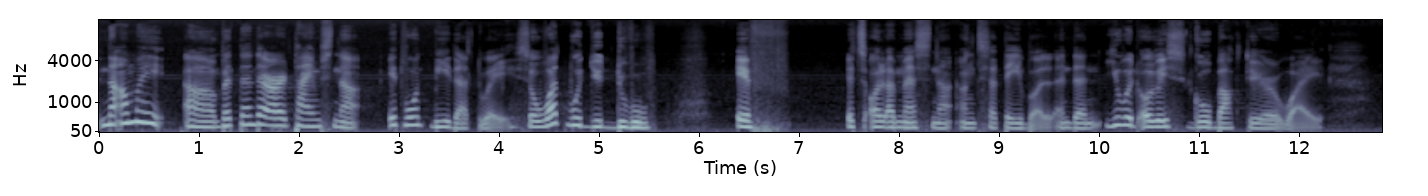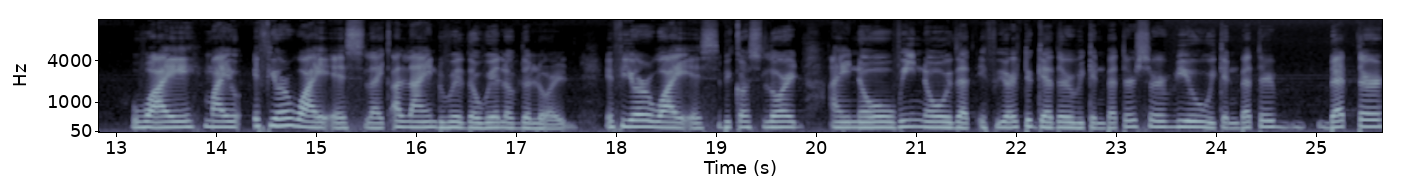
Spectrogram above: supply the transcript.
na may, uh, but then there are times na it won't be that way. So what would you do if it's all a mess na ang sa table and then you would always go back to your why? Why my if your why is like aligned with the will of the Lord, if your why is because Lord, I know we know that if we are together we can better serve you, we can better better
